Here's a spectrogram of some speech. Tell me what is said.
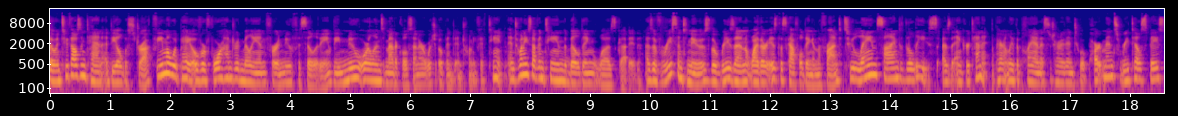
So in 2010, a deal was struck. FEMA would pay over 400 million for a new facility, the New Orleans Medical Center, which opened in 2015. In 2017, the building was gutted. As of recent news, the reason why there is the scaffolding in the front, Tulane signed the lease as the anchor tenant. Apparently the plan is to turn it into apartments, retail space,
